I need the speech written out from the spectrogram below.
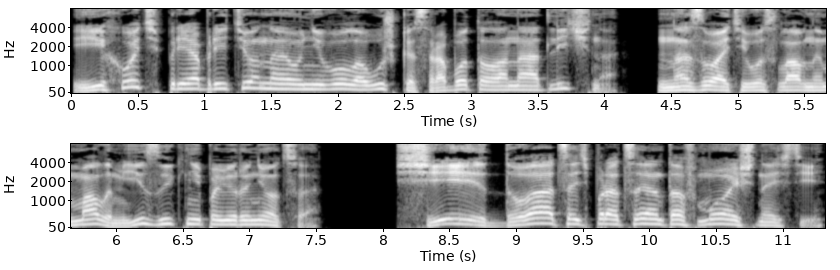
И хоть приобретенная у него ловушка сработала на отлично, назвать его славным малым язык не повернется. «Щит, двадцать процентов мощности!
